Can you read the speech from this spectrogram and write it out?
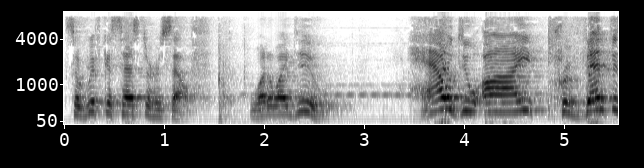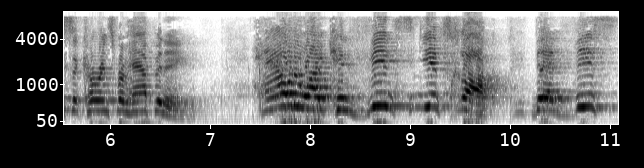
So Rivka says to herself, what do I do? How do I prevent this occurrence from happening? How do I convince Yitzchak that this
